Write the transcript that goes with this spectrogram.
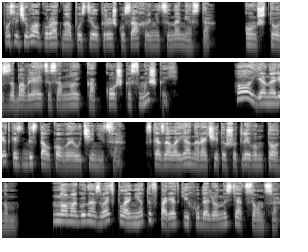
после чего аккуратно опустил крышку сахарницы на место. Он что, забавляется со мной, как кошка с мышкой? «О, я на редкость бестолковая ученица», — сказала я нарочито шутливым тоном. «Но могу назвать планеты в порядке их удаленности от Солнца».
